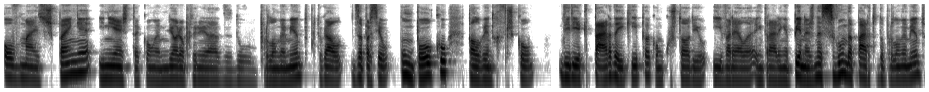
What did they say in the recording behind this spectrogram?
houve mais Espanha, Iniesta com a melhor oportunidade do prolongamento. Portugal desapareceu um pouco, Paulo Bento refrescou diria que tarde a equipa, com Custódio e Varela entrarem apenas na segunda parte do prolongamento.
